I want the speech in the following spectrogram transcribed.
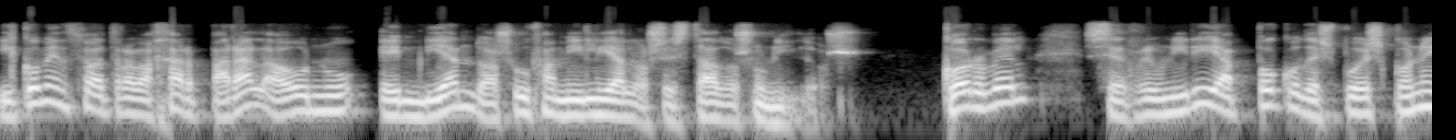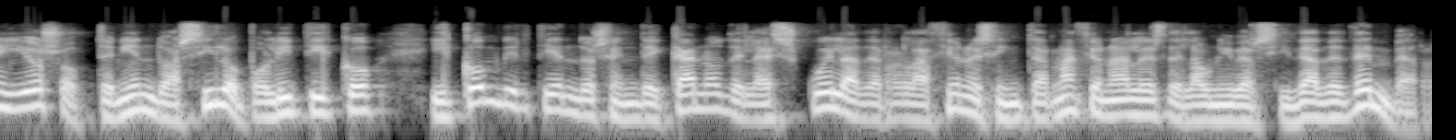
y comenzó a trabajar para la ONU enviando a su familia a los Estados Unidos. Corbel se reuniría poco después con ellos, obteniendo asilo político y convirtiéndose en decano de la Escuela de Relaciones Internacionales de la Universidad de Denver,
